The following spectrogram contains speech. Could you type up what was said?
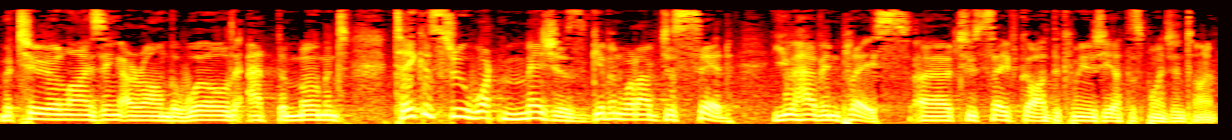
materializing around the world at the moment, take us through what measures, given what I've just said, you have in place place uh, to safeguard the community at this point in time?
